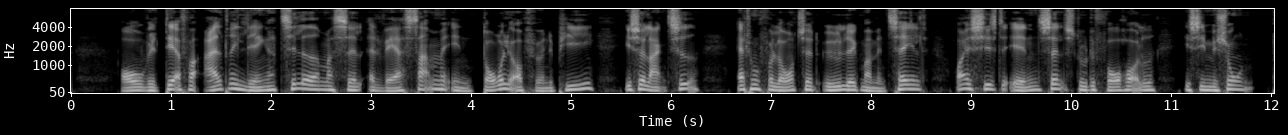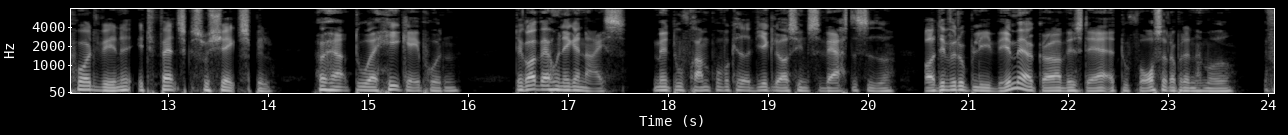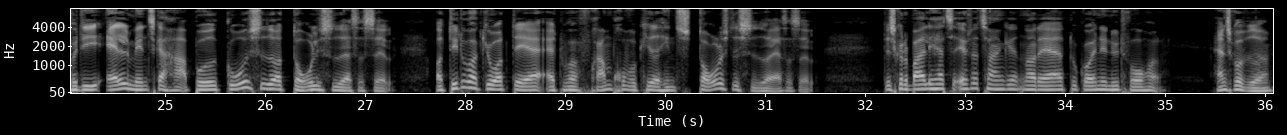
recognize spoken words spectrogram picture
og vil derfor aldrig længere tillade mig selv at være sammen med en dårlig opførende pige i så lang tid, at hun får lov til at ødelægge mig mentalt og i sidste ende selv slutte forholdet i sin mission på at vinde et falsk socialt spil. Hør her, du er helt gav på den. Det kan godt være, at hun ikke er nice, men du fremprovokerede virkelig også hendes værste sider. Og det vil du blive ved med at gøre, hvis det er, at du fortsætter på den her måde. Fordi alle mennesker har både gode sider og dårlige sider af sig selv – og det du har gjort, det er, at du har fremprovokeret hendes dårligste sider af sig selv. Det skal du bare lige have til eftertanke, når det er, at du går ind i et nyt forhold. Han skriver videre.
